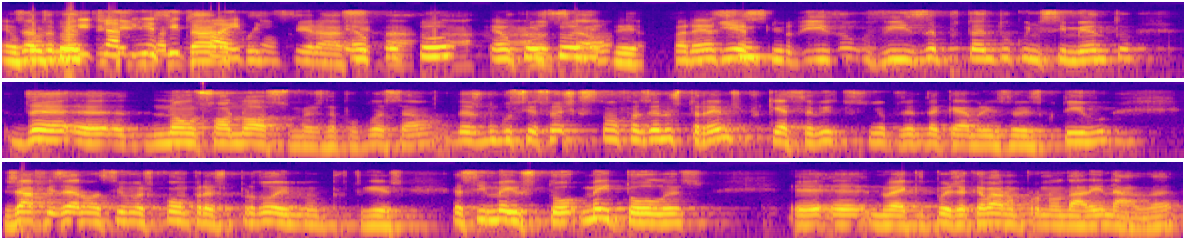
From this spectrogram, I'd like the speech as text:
É o Exatamente. já tinha sido feito. é o que eu estou, é o que eu estou a dizer. Parece e esse que... pedido visa, portanto, o conhecimento de, uh, não só nosso, mas da população, das negociações que se estão a fazer nos terrenos, porque é sabido que o Sr. Presidente da Câmara e o seu Executivo já fizeram assim umas compras, perdoem-me o português, assim meio, to meio tolas, uh, uh, não é que depois acabaram por não darem nada,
